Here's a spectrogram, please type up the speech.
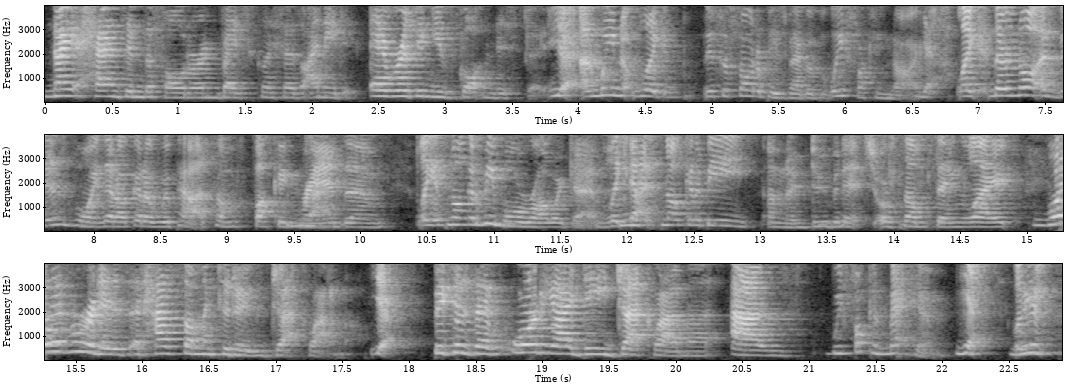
Nate hands him the folder and basically says, I need everything you've got in this dude. Yeah, and we know, like, it's a folded piece of paper, but we fucking know. Yeah. Like, they're not at this point, they're not gonna whip out some fucking random. Like, it's not gonna be Moreau again. Like, and it's not gonna be, I don't know, Dubenich or something. Like, Whatever it is, it has something to do with Jack Latimer. yeah, Because they've already ID'd Jack Latimer as we fucking met him. Yes, we've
